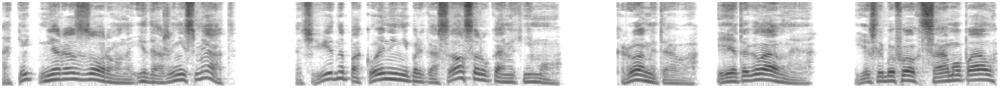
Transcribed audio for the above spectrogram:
отнюдь не разорван и даже не смят. Очевидно, покойный не прикасался руками к нему. Кроме того, и это главное, если бы Фохт сам упал,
